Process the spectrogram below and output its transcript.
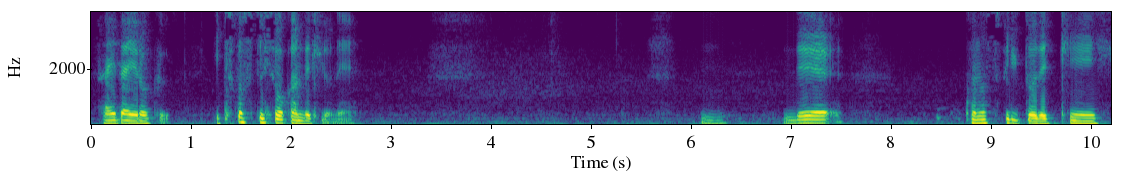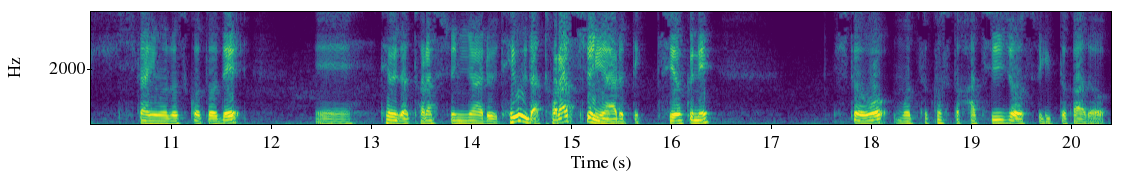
最大6。1コスト召喚できるね。で、このスピリットをデッキに下に戻すことで、えー、手札トラッシュにある、手札トラッシュにあるって強くね？人を持つコスト8以上スピリットカードを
